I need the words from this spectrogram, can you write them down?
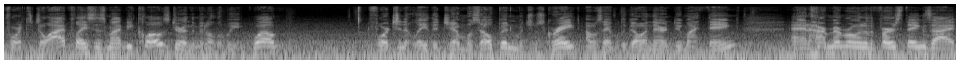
Fourth of July places might be closed during the middle of the week. Well, fortunately, the gym was open, which was great. I was able to go in there and do my thing. And I remember one of the first things I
